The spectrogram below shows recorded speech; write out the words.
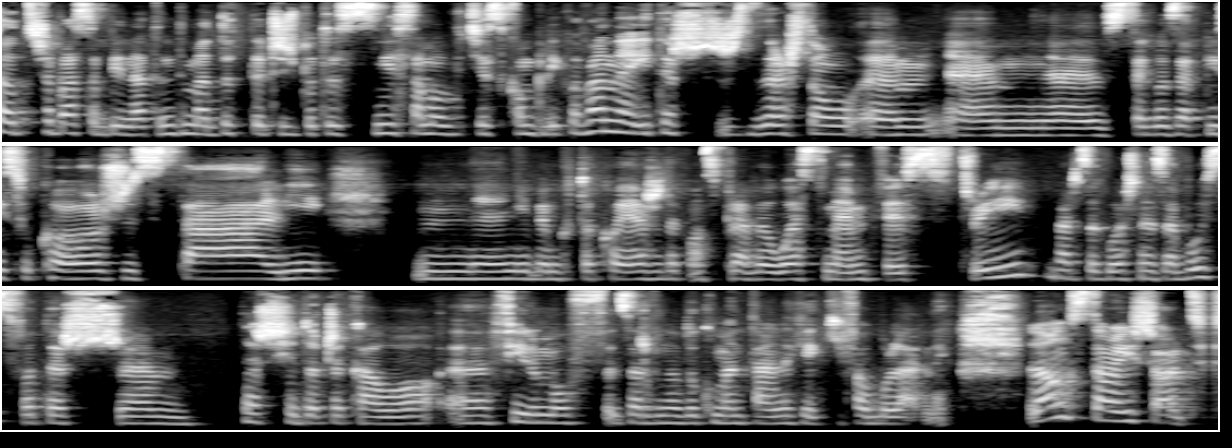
To trzeba sobie na ten temat dotyczyć, bo to jest niesamowicie skomplikowane i też zresztą um, um, z tego zapisu korzystali nie wiem, kto kojarzy taką sprawę West Memphis 3, bardzo głośne zabójstwo, też, też się doczekało e, filmów zarówno dokumentalnych, jak i fabularnych. Long story short,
